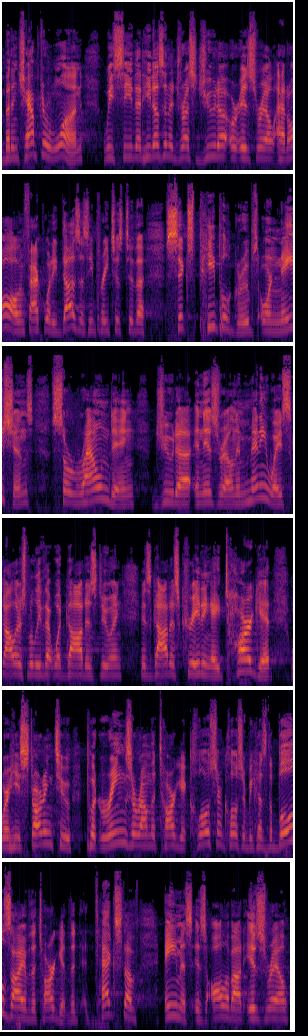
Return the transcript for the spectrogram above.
But in chapter 1, we see that he doesn't address Judah or Israel at all. In fact, what he does is he preaches to the six people groups or nations surrounding Judah and Israel. And in many ways, scholars believe that what God is doing is God is creating a target where he's starting to put rings around the target closer and closer because the bullseye of the target, the text of Amos, is all about Israel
